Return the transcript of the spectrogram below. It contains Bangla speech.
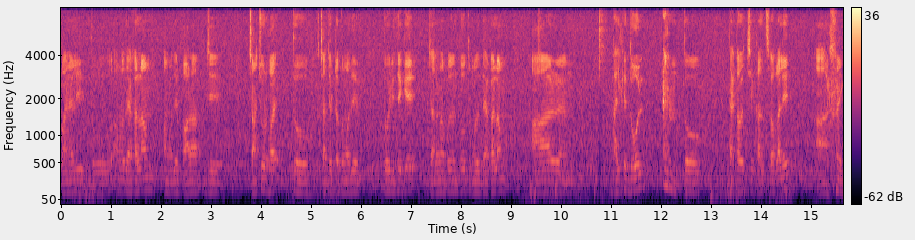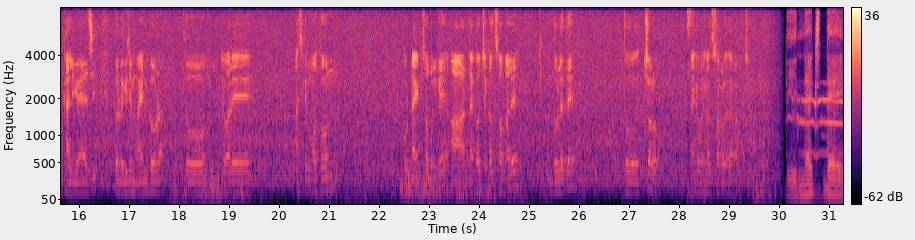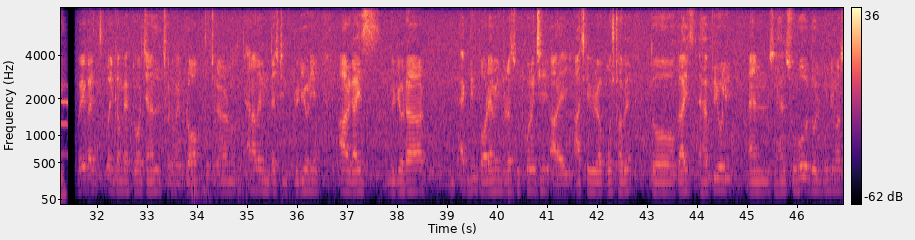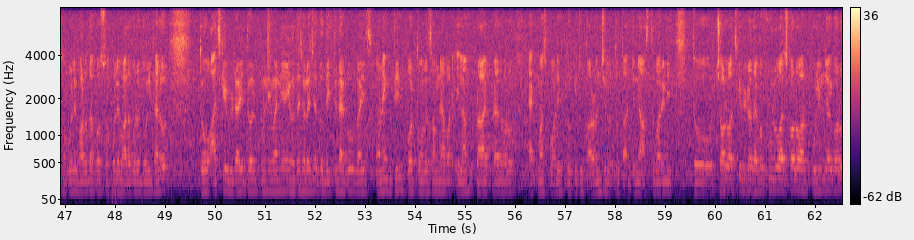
ফাইনালি তো আমরা দেখালাম আমাদের পাড়া যে চাঁচর হয়। তো চাঁচরটা তোমাদের তৈরি থেকে জ্বালানো পর্যন্ত তোমাদের দেখালাম। আর কালকে দোল। তো দেখা হচ্ছে কাল সকালে। আর আমি খালি গায়ে আছি, তো ওটা কিছু মাইন্ড করো না। তো এবারে আজকের মতন গুড নাইট সকলকে। আর দেখা হচ্ছে কাল সকালে দোলেতে। তো চলো, একেবারে কাল সকালে দেখা হচ্ছে। The next day. Way guys welcome back to our channel ছোটো ভাই ব্লগ তো চলে এলাম নতুন অ্যানাদার ইন্টারেস্টিং ভিডিও নিয়ে। আর গাইস ভিডিওটা একদিন পরে আমি ইন্টারটা শ্যুট করেছি, আর এই আজকে ভিডিও পোস্ট হবে। তো গাইস হ্যাপি হোলি অ্যান্ড শুভ দোল পূর্ণিমা, সকলে ভালো থাকো, সকলে ভালো করে দোল খেলো। তো আজকে ভিডিওই দোল পূর্ণিমা নিয়েই হতে চলেছে। তো দেখতে থাকো গাইজ অনেক দিন পর তোমাদের সামনে আবার এলাম। প্রায় প্রায় ধরো এক মাস পরে তো কিছু কারণ ছিল, তো তার জন্য আসতে পারিনি। তো চলো আজকে ভিডিও দেখো ফুল ওয়াচ করো আর ফুল এনজয় করো।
